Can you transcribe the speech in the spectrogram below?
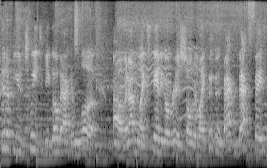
did a few tweets. If you go back and look, um, and I'm like standing over his shoulder, like back backspace,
